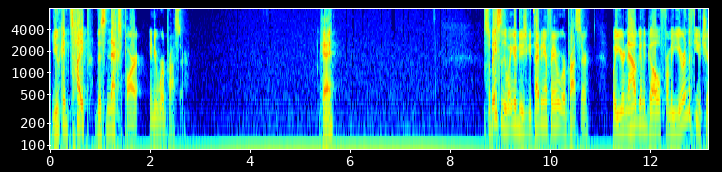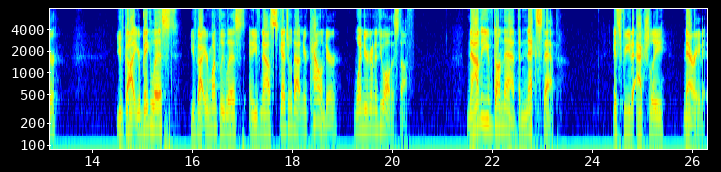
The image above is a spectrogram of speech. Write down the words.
You can type this next part in your word processor. Okay? So basically what you're going to do is you can type in your favorite word processor, but you're now going to go from a year in the future. You've got your big list, you've got your monthly list, and you've now scheduled out in your calendar when you're going to do all this stuff. Now that you've done that, the next step is for you to actually narrate it.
